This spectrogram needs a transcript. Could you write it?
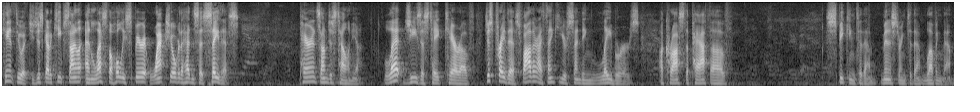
Can't do it. You just got to keep silent unless the Holy Spirit whacks you over the head and says, say this. Parents, I'm just telling you, let Jesus take care of. Just pray this Father, I thank you you're sending laborers across the path of speaking to them, ministering to them, loving them.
